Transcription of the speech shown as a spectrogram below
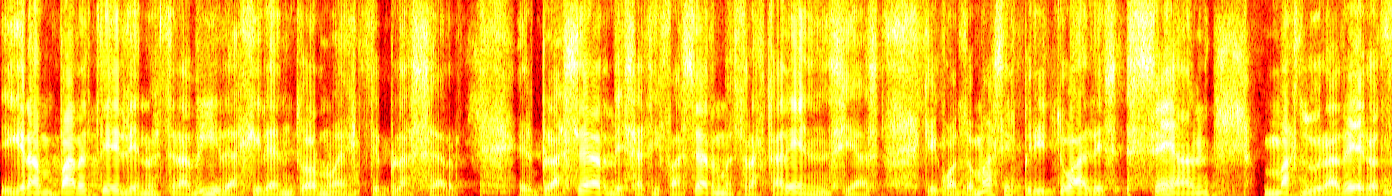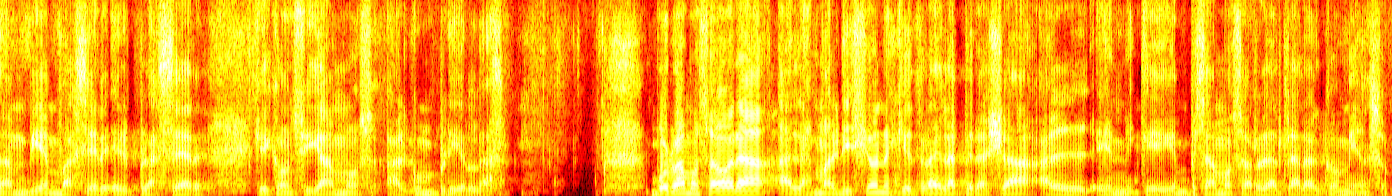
y gran parte de nuestra vida gira en torno a este placer. El placer de satisfacer nuestras carencias, que cuanto más espirituales sean, más duradero también va a ser el placer que consigamos al cumplirlas. Volvamos ahora a las maldiciones que trae la perashá en que empezamos a relatar al comienzo.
